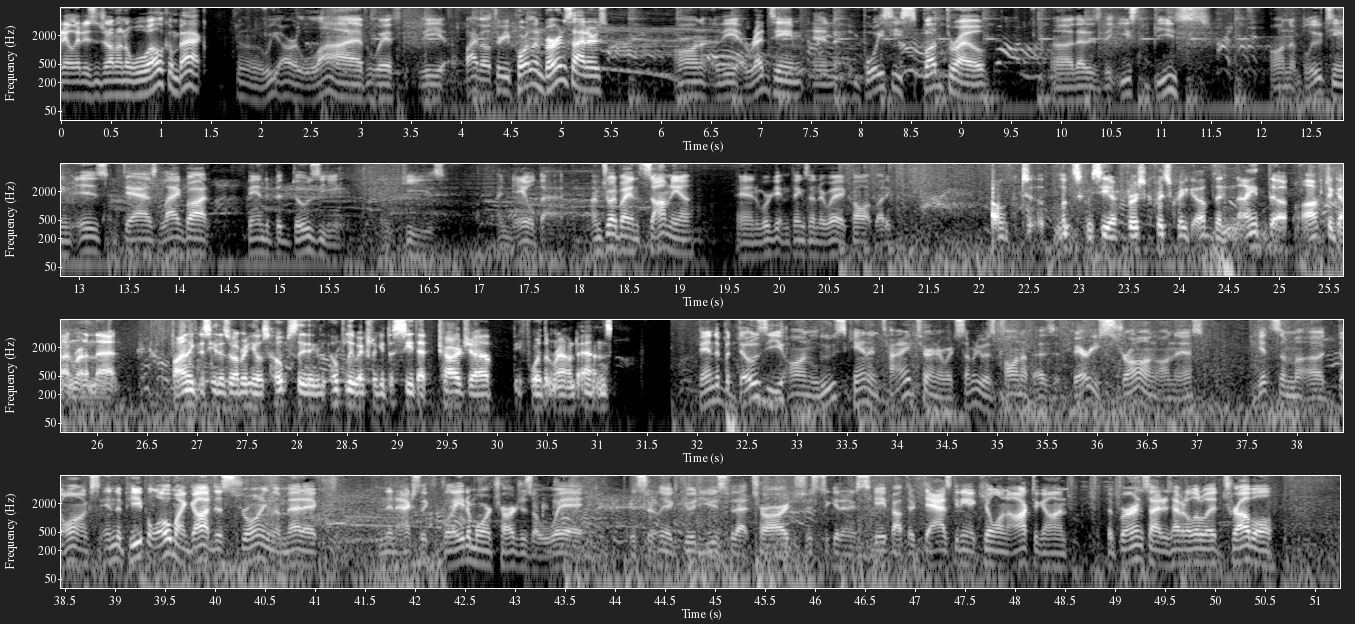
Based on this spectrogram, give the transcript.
Alrighty, ladies and gentlemen, welcome back. Uh, we are live with the 503 Portland Burnsiders on the red team and Boise Spudthrow. Uh, that is the East Beast. On the blue team is Daz Lagbot, Bandit Bedozi, and Keys. I nailed that. I'm joined by Insomniuhh, and we're getting things underway. Call it, buddy. Oh, looks like we see our first Kritzkrieg of the night, though. Octagon running that. Finally get to see those overheals. Hopefully, hopefully we actually get to see that charge up before the round ends. Bandit Bedozi on Loose Cannon Tide Turner, which somebody was calling up as very strong on this. Get some uh, donks into people. Oh my god, destroying the medic. And then actually Claymore charges away. It's certainly a good use for that charge just to get an escape out there. Daz getting a kill on Octagon. The Burnsiders having a little bit of trouble.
